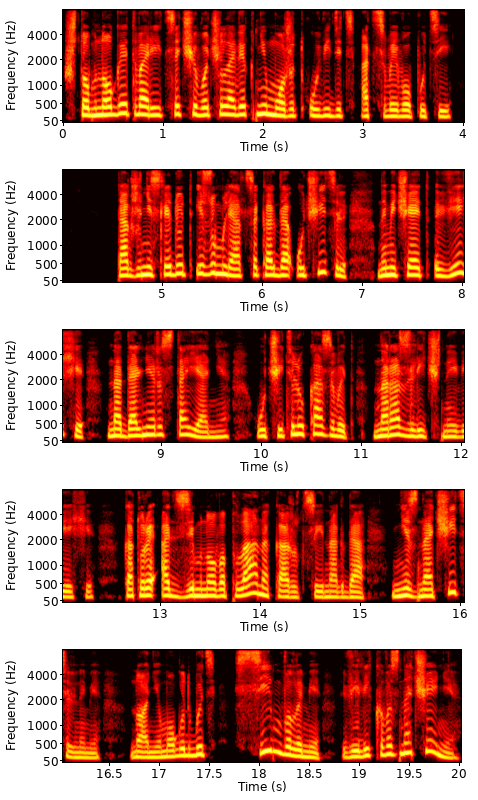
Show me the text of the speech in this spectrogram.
что многое творится, чего человек не может увидеть от своего пути. Также не следует изумляться, когда учитель намечает вехи на дальние расстояния. Учитель указывает на различные вехи, которые от земного плана кажутся иногда незначительными, но они могут быть символами великого значения.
